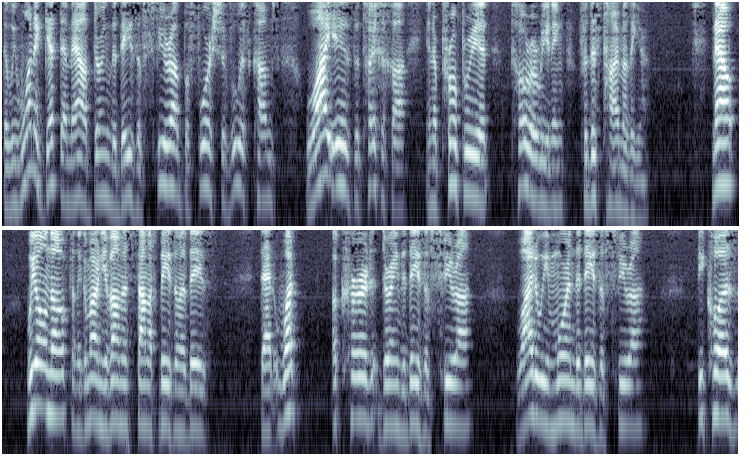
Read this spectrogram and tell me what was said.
that we want to get them out during the days of Sfira before Shavuos comes. Why is the Teichacha an appropriate Torah reading for this time of the year? Now, we all know from the Gemara in Yavamas, Samach Beis Beis, that what occurred during the days of Sfira, why do we mourn the days of Sfira? Because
